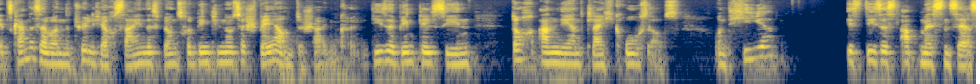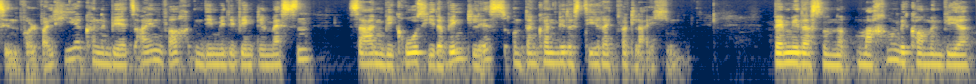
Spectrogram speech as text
Jetzt kann es aber natürlich auch sein, dass wir unsere Winkel nur sehr schwer unterscheiden können. Diese Winkel sehen doch annähernd gleich groß aus. Und hier ist dieses Abmessen sehr sinnvoll, weil hier können wir jetzt einfach, indem wir die Winkel messen, sagen, wie groß jeder Winkel ist und dann können wir das direkt vergleichen. Wenn wir das nun machen, bekommen wir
